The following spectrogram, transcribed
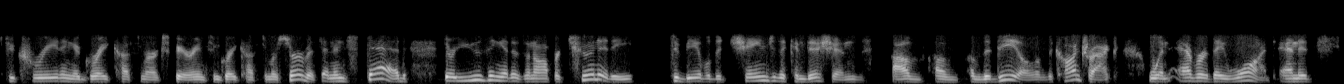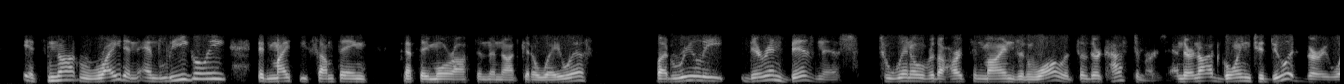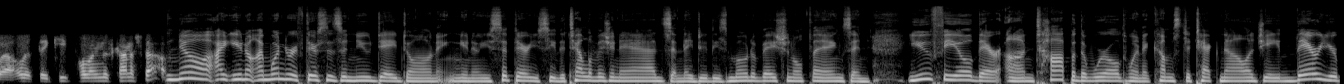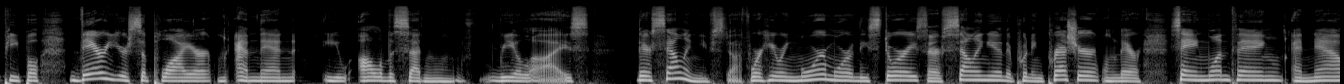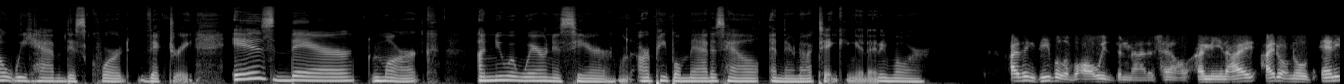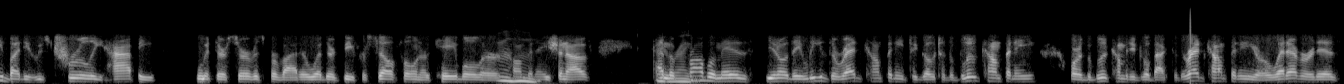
to creating a great customer experience and great customer service. And instead, they're using it as an opportunity to be able to change the conditions of, of, of the deal, of the contract, whenever they want. And it's it's not right and, and legally it might be something that they more often than not get away with. But really they're in business to win over the hearts and minds and wallets of their customers. And they're not going to do it very well if they keep pulling this kind of stuff. No i you know i wonder if this is a new day dawning. You know you sit there you see the television ads and they do these motivational things and you feel they're on top of the world when it comes to technology. They're your people they're your supplier and then you all of a sudden realize they're selling you stuff. We're hearing more and more of these stories. They're selling you, they're putting pressure, and they're saying one thing, and now we have this court victory. Is there, Mark, a new awareness here? Are people mad as hell and they're not taking it anymore? I think people have always been mad as hell. I mean, I, I don't know of anybody who's truly happy with their service provider, whether it be for cell phone or cable or a mm-hmm. combination of. And the right. problem is, you know, they leave the red company to go to the blue company, or the blue company to go back to the red company, or whatever it is,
